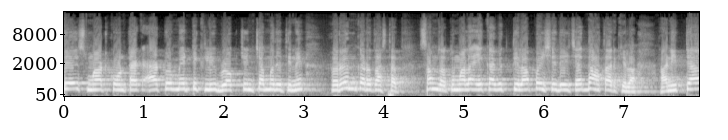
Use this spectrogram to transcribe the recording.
ते स्मार्ट कॉन्ट्रॅक्ट ॲटोमॅटिकली ब्लॉकचेनच्या मदतीने रन करत असतात. समजा तुम्हाला एका व्यक्तीला पैसे द्यायचे आहेत दहा तारखेला आणि त्या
